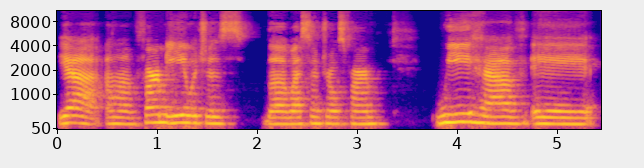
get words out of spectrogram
Yeah, um, Farm E, which is the West Central's farm, we have a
